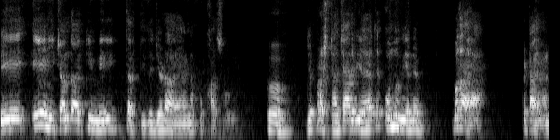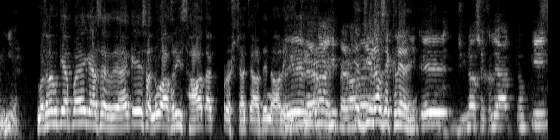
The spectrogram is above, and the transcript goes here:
ਇਹ ਇਹ ਨਹੀਂ ਚਾਹੁੰਦਾ ਕਿ ਮੇਰੀ ਧਰਤੀ ਤੇ ਜਿਹੜਾ ਆਇਆ ਹੈ ਨਾ ਭੁੱਖਾ ਸੋਵੇ ਹੂੰ। ਜੇ ਭ੍ਰਸ਼ਟਾਚਾਰ ਵੀ ਆਇਆ ਤੇ ਉਹਨੂੰ ਵੀ ਇਹਨੇ ਵਧਾਇਆ ਘਟਾਇਆ ਨਹੀਂ ਹੈ। ਮਤਲਬ ਕਿ ਆਪਾਂ ਇਹ ਕਹਿ ਸਕਦੇ ਹਾਂ ਕਿ ਸਾਨੂੰ ਆਖਰੀ ਸਾਹ ਤੱਕ ਭ੍ਰਸ਼ਟਾਚਾਰ ਦੇ ਨਾਲ ਹੀ ਇਹ। ਰਹਿਣਾ ਹੀ ਪੈਣਾ ਇਹ ਹੈ। ਜੀਣਾ ਸਿੱਖ ਲਿਆ ਜੀ। ਇਹ ਜੀਣਾ ਸਿੱਖ ਲਿਆ ਕਿਉਂਕਿ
